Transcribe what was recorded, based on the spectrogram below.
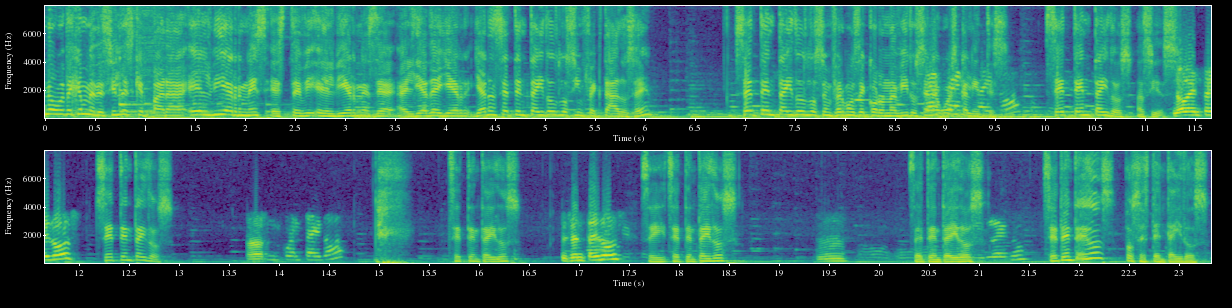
Bueno, déjenme decirles que para el viernes, este el viernes de, el día de ayer, ya eran 72 los infectados, ¿eh? 72 los enfermos de coronavirus en Aguascalientes. 72, así es. ¿92? 72. Ah. ¿52? 72. ¿62? Sí, 72. Mm. 72. ¿Y luego? 72, pues 72.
